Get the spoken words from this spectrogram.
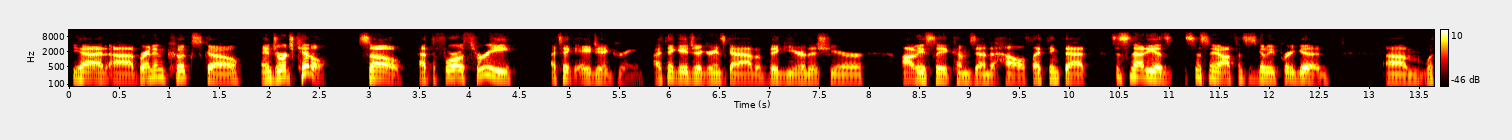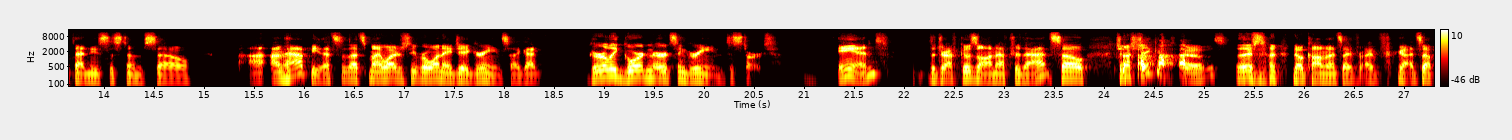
you had uh, Brandin Cooks go and George Kittle. So at the 403, I take AJ Green. I think AJ Green's going to have a big year this year. Obviously, it comes down to health. I think that Cincinnati is Cincinnati offense is going to be pretty good um, with that new system. So I, I'm happy. That's that's my wide receiver one, AJ Green. So I got Gurley, Gordon, Ertz, and Green to start. And the draft goes on after that. So Josh Jacobs goes. There's no comments. I, I forgot. So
